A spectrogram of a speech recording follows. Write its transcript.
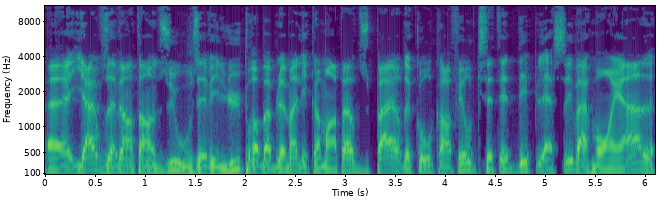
Euh, hier, vous avez entendu ou vous avez lu probablement les commentaires du père de Cole Caulfield qui s'était déplacé vers Montréal.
